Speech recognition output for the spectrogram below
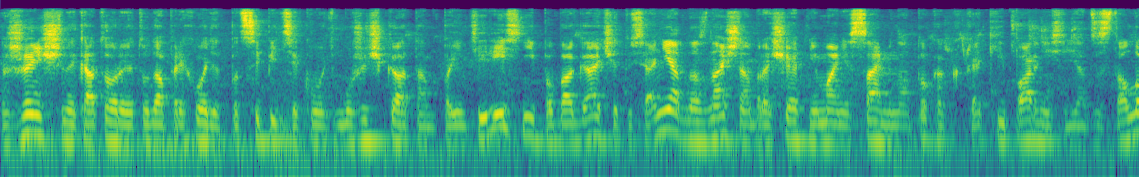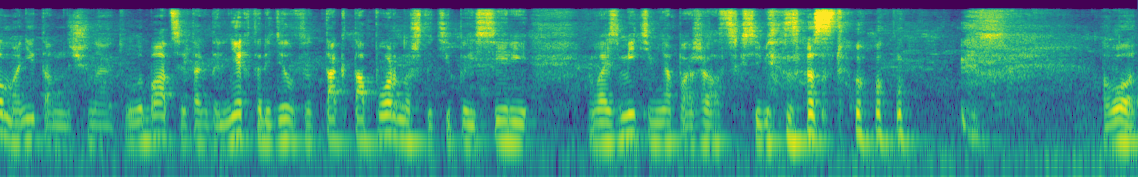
женщины, которые туда приходят подцепить себе какого-нибудь мужичка там поинтереснее, побогаче, то есть они однозначно обращают внимание сами на то, как, какие парни сидят за столом, они там начинают улыбаться и так далее. Некоторые делают это так топорно, что типа из серии «возьмите меня, пожалуйста, к себе за стол». Вот.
